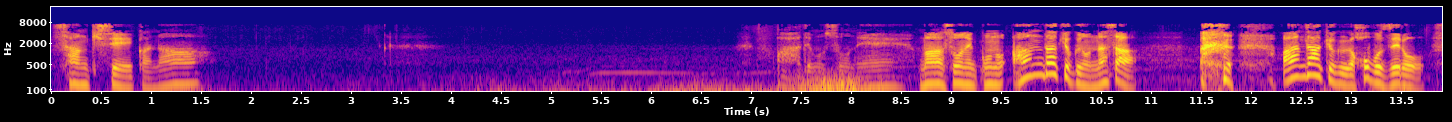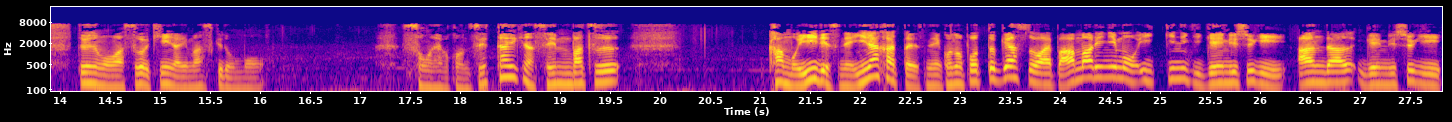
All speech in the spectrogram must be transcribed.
3期生かな。ああ、でもそうね。まあそうね、このアンダー曲のなさ、アンダー曲がほぼゼロというのもまあすごい気になりますけども。そうね、この絶対的な選抜感もいいですね。いなかったですね。このポッドキャストはやっぱあまりにも一期二期原理主義、アンダー原理主義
